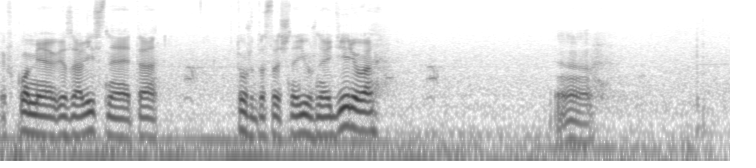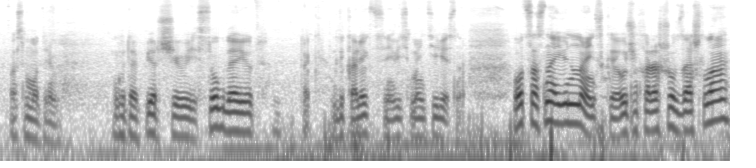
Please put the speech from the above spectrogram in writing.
Эвкомия вязолистная, это тоже достаточно южное дерево. Э, посмотрим гутоперчивый сок дает. Так, для коллекции весьма интересно. Вот сосна юнаньская очень хорошо взошла,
